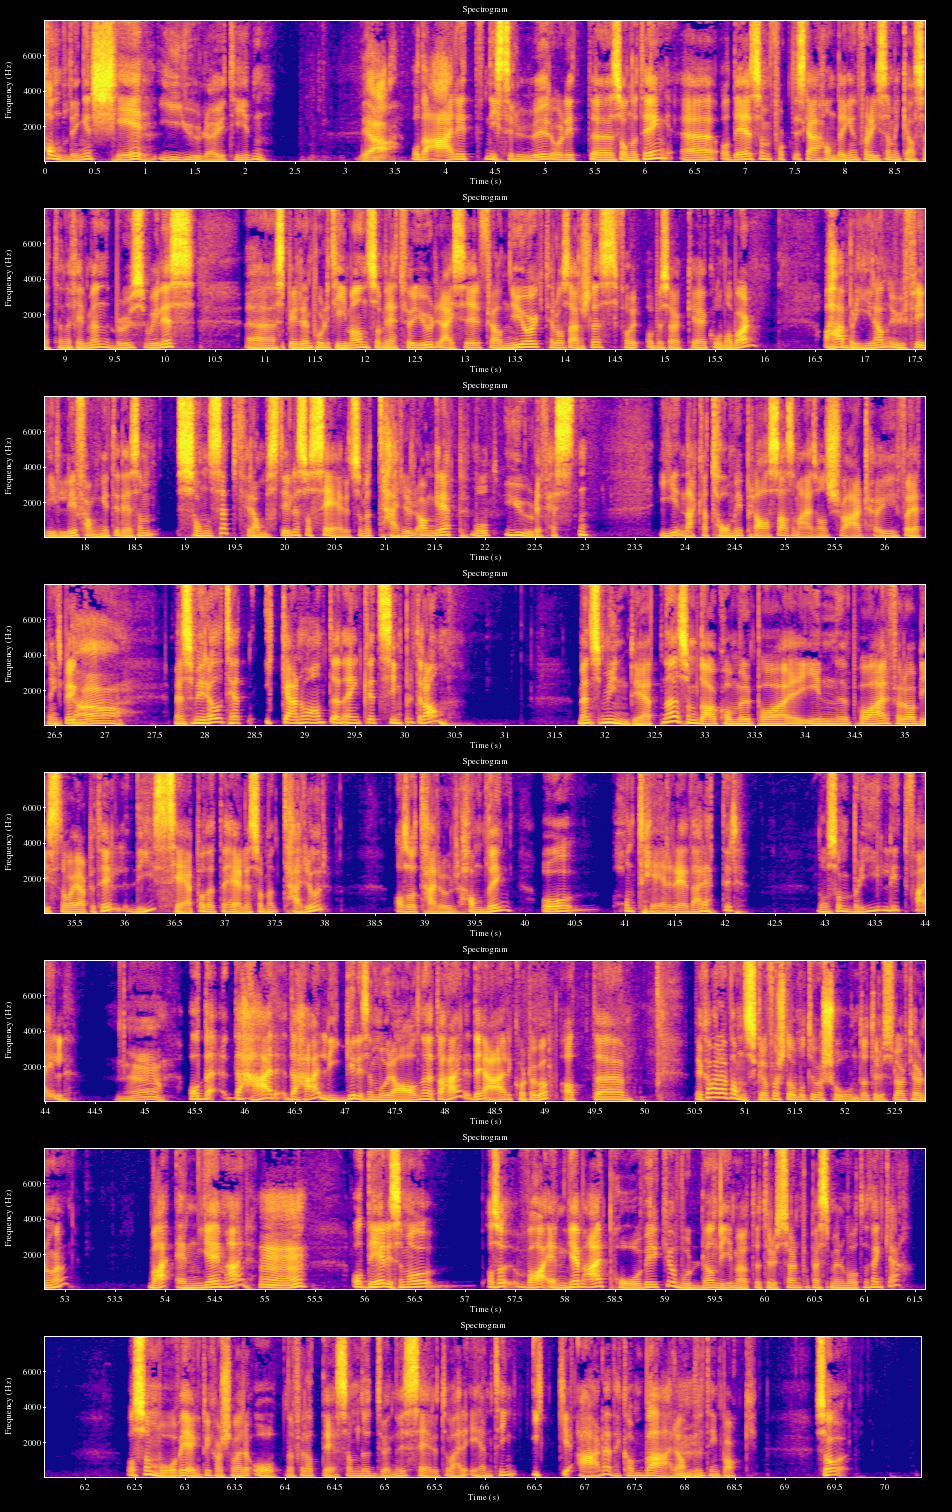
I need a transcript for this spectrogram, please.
Handlingen skjer i julehøytiden. ja. Og det er litt nisseluer og litt uh, sånne ting. Uh, og det som faktisk er handlingen for de som ikke har sett denne filmen, Bruce Willis uh, spiller en politimann som rett før jul reiser fra New York til Los Angeles for å besøke kone og barn. Og her blir han ufrivillig fanget i det som sånn sett framstilles og ser ut som et terrorangrep mot julefesten i Nakatomi Plaza, som er en sånn svært høy forretningsbygg ja. Men som i realiteten ikke er noe annet enn egentlig et simpelt ran. Mens myndighetene, som da kommer på, inn på her for å bistå og hjelpe til, de ser på dette hele som en terror, altså terrorhandling, og håndterer det deretter. Noe som blir litt feil. ja. Og det, det, her, det her ligger liksom moralen i dette her. Det er kort og godt at uh, det kan være vanskelig å forstå motivasjonen til trusselaktøren noen gang. Hva er endgame her? Og det liksom å Altså, Hva endgame er, påvirker jo hvordan vi møter trusselen på best mulig måte, tenker jeg. Og så må vi egentlig kanskje være åpne for at det som nødvendigvis ser ut til å være én ting, ikke er det. Det kan være andre ting bak. Så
